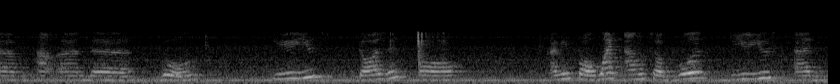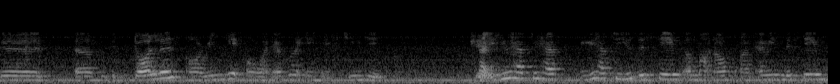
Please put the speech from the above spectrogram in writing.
um, uh, uh, the gold, do you use dollars or I mean for one ounce of gold, do you use uh, the um, dollars or ringgit or whatever in exchanging? Okay. Like you have to have you have to use the same amount of um, I mean the same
